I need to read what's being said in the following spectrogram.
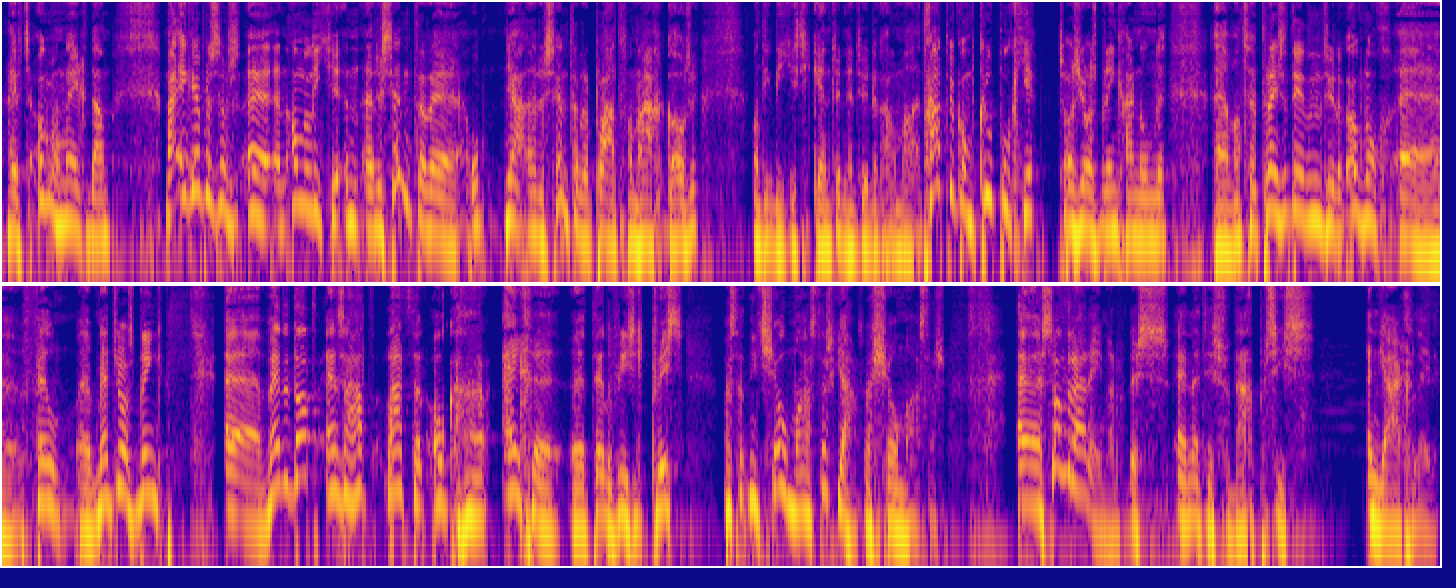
Heeft ze ook nog meegedaan. Maar ik heb eens eh, een ander liedje. Een recentere, op, ja, een recentere plaat van haar gekozen. Want die liedjes die kent u natuurlijk allemaal. Het gaat natuurlijk om Kroepoekje. Zoals Jos Brink haar noemde. Eh, want zij presenteerde natuurlijk ook nog eh, veel eh, met Jos Brink. Eh werden dat. En ze had later ook haar eigen eh, televisiequiz. Was dat niet Showmasters? Ja, het was Showmasters. Eh, Sandra Remer dus. En het is vandaag precies een jaar geleden.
